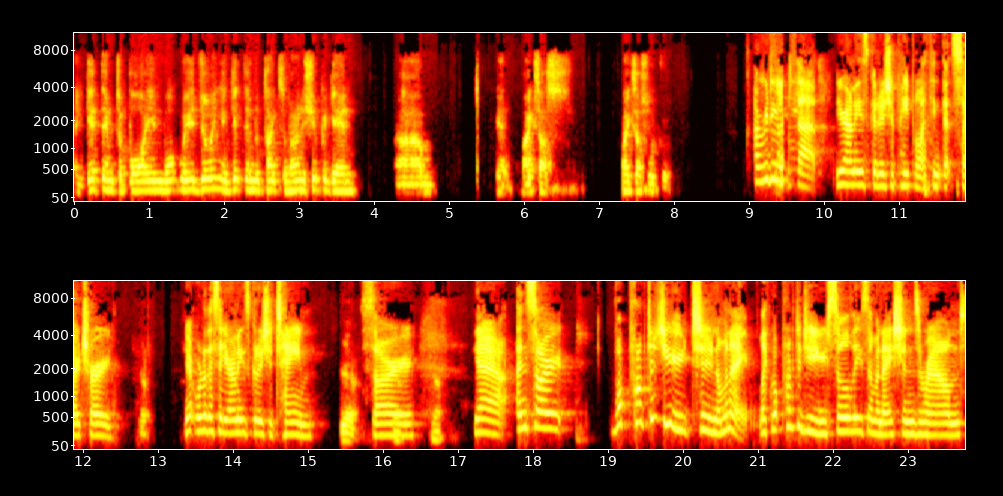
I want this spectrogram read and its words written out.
and get them to buy in what we're doing and get them to take some ownership again, um, again makes us makes us look good. I really love that. You're only as good as your people. I think that's so true. Yeah. Yeah. What do they say? You're only as good as your team. Yeah. So. Yeah. yeah. yeah. And so what prompted you to nominate? Like, what prompted you? You saw these nominations around,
